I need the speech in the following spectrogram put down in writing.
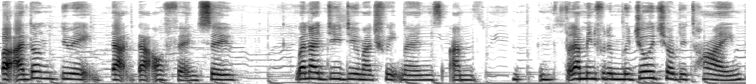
but i don't do it that that often. So when i do do my treatments i'm i mean for the majority of the time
